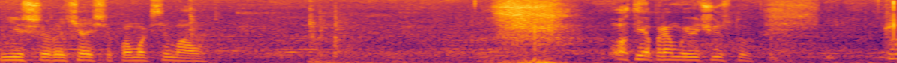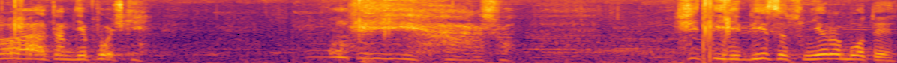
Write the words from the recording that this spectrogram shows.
Низ широчайший по максималу. Вот я прямо ее чувствую. А, там где почки. Хорошо. Четыре. Бицепс не работает.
